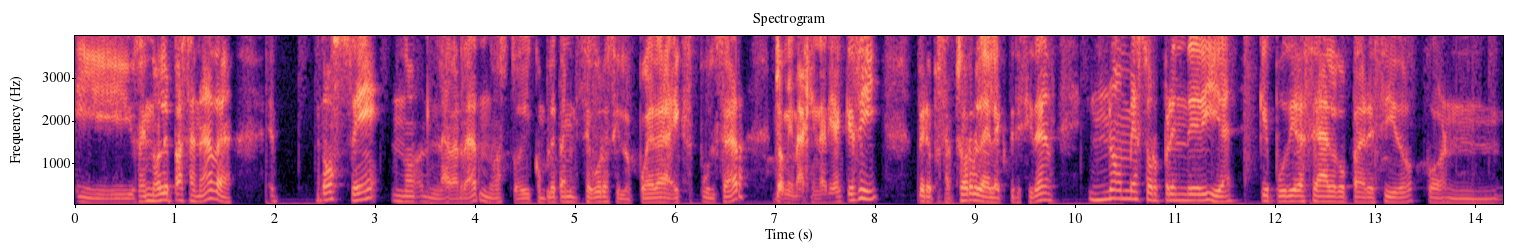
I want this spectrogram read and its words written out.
y, o sea, no le pasa nada. No sé, no, la verdad, no estoy completamente seguro si lo pueda expulsar. Yo me imaginaría que sí, pero pues absorbe la electricidad. No me sorprendería que pudiera ser algo parecido con,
